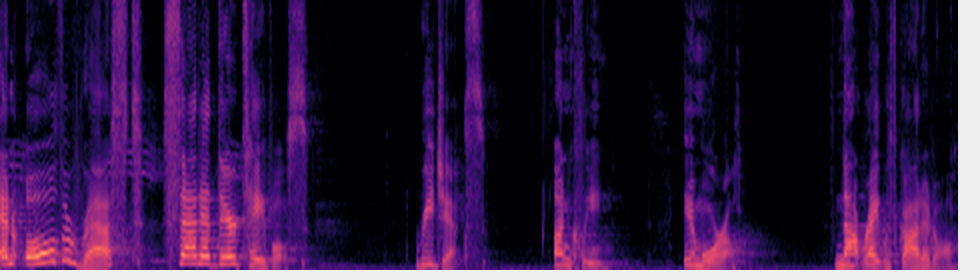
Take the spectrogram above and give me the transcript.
And all the rest sat at their tables rejects, unclean, immoral, not right with God at all.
